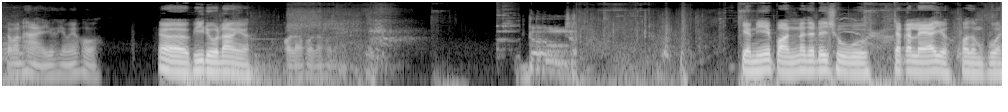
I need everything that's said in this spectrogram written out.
แต่มันหายอยู่ยังไม่พอเออพี่ดูล่างอยู่พอแล้วพอแล้วพอแล้วเกมนี้ไอ้ปอนน่าจะได้ชูจักรแล้อยู่ พอสมควร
